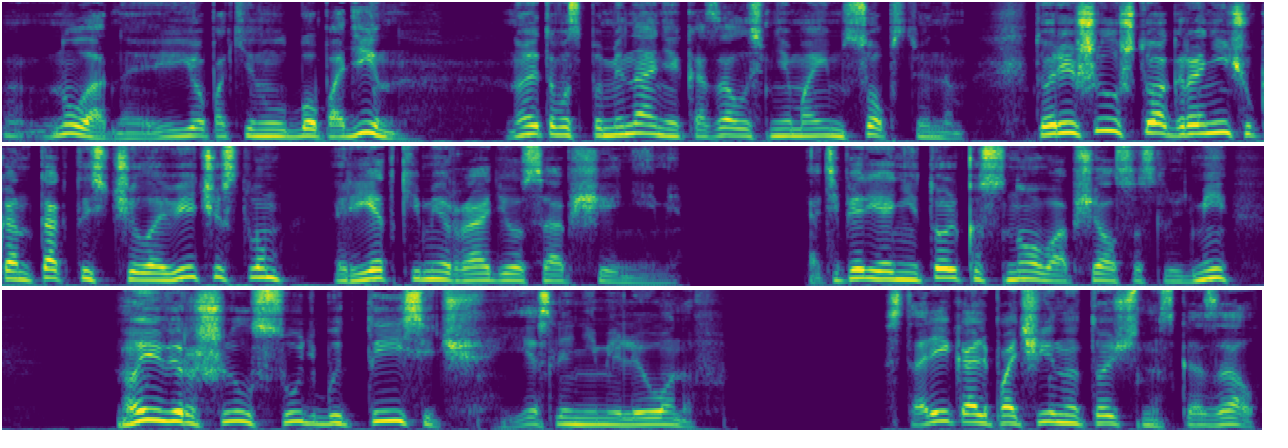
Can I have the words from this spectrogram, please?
ну ладно, ее покинул Боб-1, но это воспоминание казалось мне моим собственным, то решил, что ограничу контакты с человечеством редкими радиосообщениями. А теперь я не только снова общался с людьми, но и вершил судьбы тысяч, если не миллионов. Старик Альпачино точно сказал,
